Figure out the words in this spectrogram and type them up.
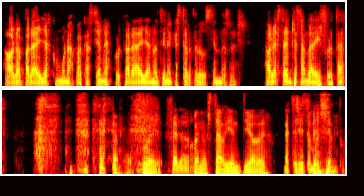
ahora para ella es como unas vacaciones, porque ahora ella no tiene que estar traduciendo, ¿sabes? Ahora está empezando a disfrutar. Bueno, Pero bueno, está bien, tío, a ver. necesito Sí, más sí. tiempo.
